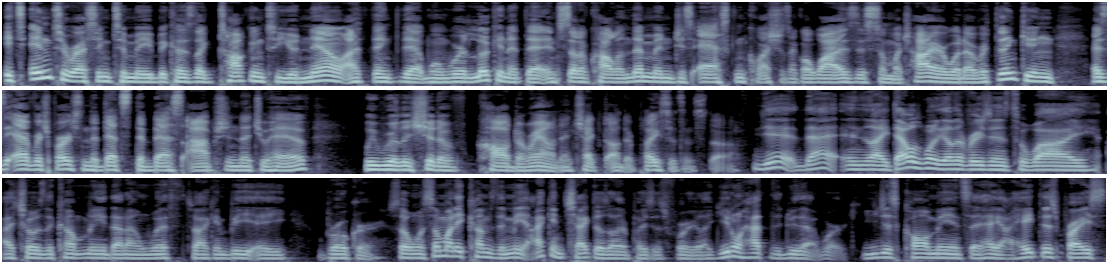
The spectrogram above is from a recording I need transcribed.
it's interesting to me because like talking to you now, I think that when we're looking at that, instead of calling them and just asking questions like, "Oh, why is this so much higher?" whatever, thinking as the average person that that's the best option that you have, we really should have called around and checked other places and stuff. Yeah, that and like that was one of the other reasons to why I chose the company that I'm with so I can be a broker. So when somebody comes to me, I can check those other places for you. Like you don't have to do that work. You just call me and say, "Hey, I hate this price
